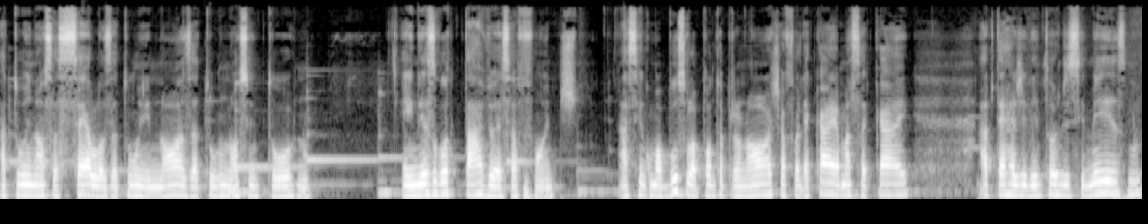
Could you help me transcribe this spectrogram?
Atuam em nossas células, atuam em nós, atuam no nosso entorno. É inesgotável essa fonte. Assim como a bússola aponta para o norte, a folha cai, a massa cai, a Terra gira em torno de si mesmo.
